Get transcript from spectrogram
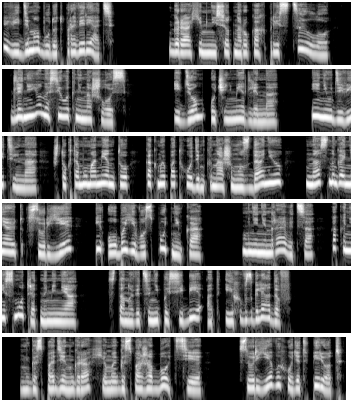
Видимо, будут проверять. Грахим несет на руках Присциллу. Для нее носилок не нашлось. Идем очень медленно. И неудивительно, что к тому моменту, как мы подходим к нашему зданию, нас нагоняют Сурье и оба его спутника. Мне не нравится, как они смотрят на меня. Становится не по себе от их взглядов. «Господин Грахем и госпожа Ботти», Сурье выходит вперед.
